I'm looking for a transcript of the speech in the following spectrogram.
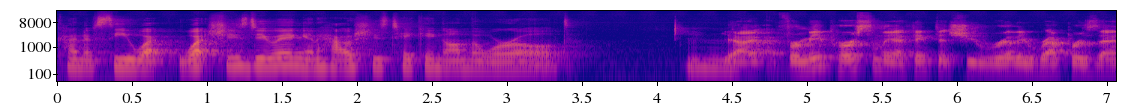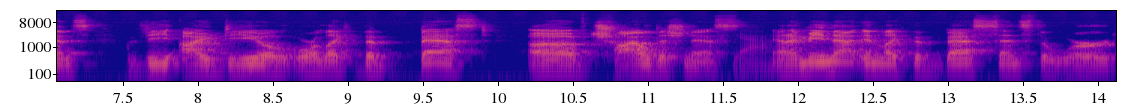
kind of see what what she's doing and how she's taking on the world. Mm-hmm. Yeah, for me personally, I think that she really represents the ideal or like the best of childishness. Yeah. And I mean that in like the best sense of the word.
